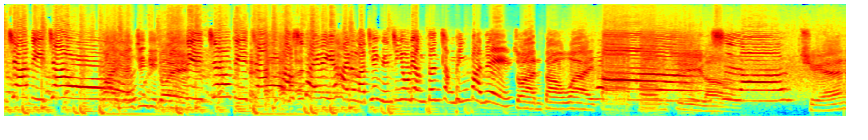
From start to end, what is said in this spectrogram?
底加底加哦，外元金底对，底加底加哦，老师太厉害了啦！今天元金又亮灯涨停板呢，赚到外大空去了。全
